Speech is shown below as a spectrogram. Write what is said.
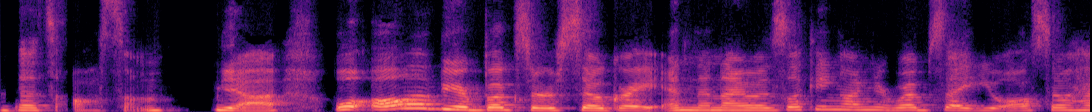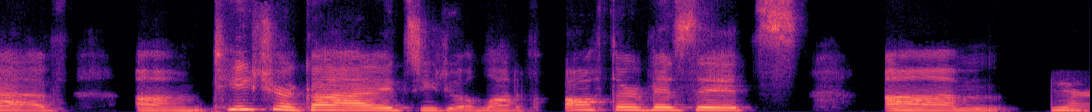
That's awesome. Yeah. Well, all of your books are so great. And then I was looking on your website, you also have um, teacher guides, you do a lot of author visits. Um, yeah.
